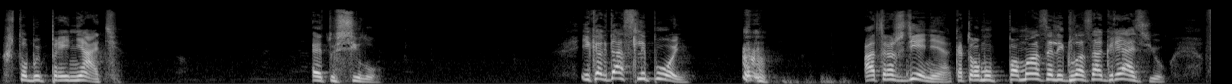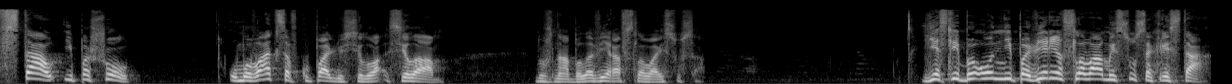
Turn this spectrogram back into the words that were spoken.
чтобы принять эту силу. И когда слепой от рождения, которому помазали глаза грязью, встал и пошел умываться в купальню Силаам, нужна была вера в слова Иисуса. Если бы он не поверил словам Иисуса Христа,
